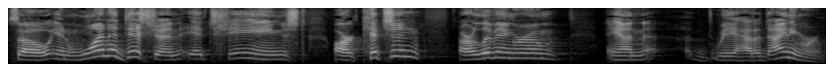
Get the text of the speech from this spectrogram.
So in one addition, it changed our kitchen, our living room, and we had a dining room.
